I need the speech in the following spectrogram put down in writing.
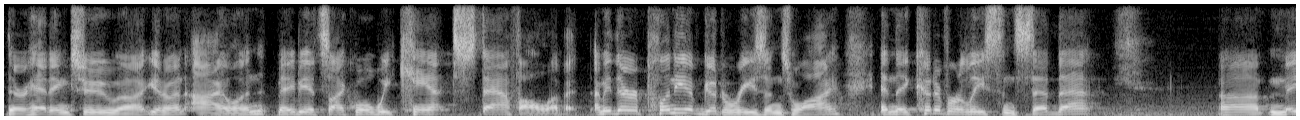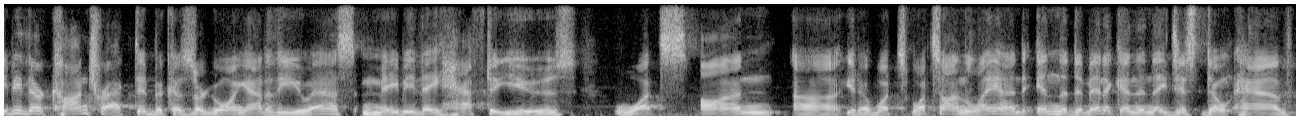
They're heading to uh, you know an island. Maybe it's like, well, we can't staff all of it. I mean, there are plenty of good reasons why, and they could have released and said that. Uh, maybe they're contracted because they're going out of the U.S. Maybe they have to use what's on, uh, you know, what's what's on land in the Dominican, and they just don't have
